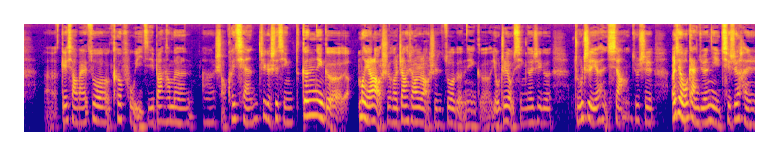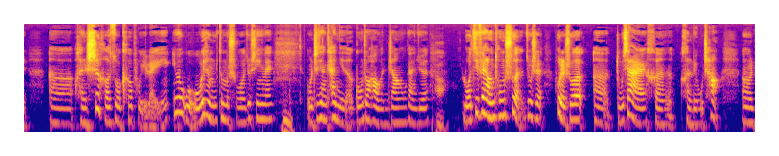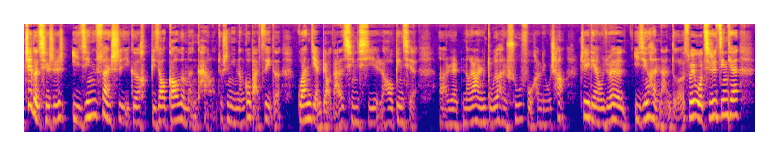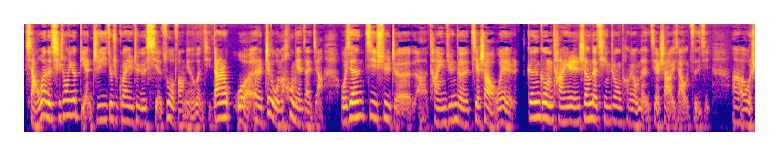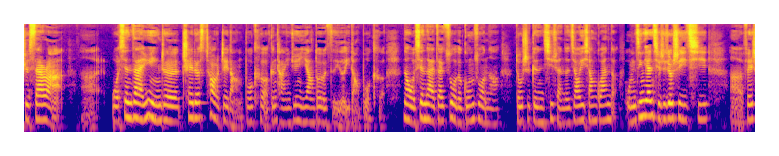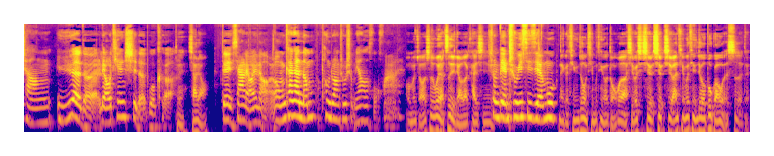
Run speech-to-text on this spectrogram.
呃，给小白做科普以及帮他们呃少亏钱这个事情，跟那个梦岩老师和张小雨老师做的那个有知有行的这个主旨也很像，就是而且我感觉你其实很。呃，很适合做科普一类，因因为我我为什么这么说，就是因为嗯我之前看你的公众号文章，我感觉啊，逻辑非常通顺，就是或者说呃读下来很很流畅，嗯、这个其实已经算是一个比较高的门槛了，就是你能够把自己的观点表达的清晰，然后并且呃人能让人读得很舒服、很流畅，这一点我觉得已经很难得了。所以我其实今天想问的其中一个点之一就是关于这个写作方面的问题。当然我呃这个我们后面再讲，我先继续着啊、呃唐寅军的介绍，我也跟跟我们唐寅人生的听众朋友们介绍一下我自己。呃，我是 Sarah，呃，我现在运营着 Traders Talk 这档播客，跟唐一军一样，都有自己的一档播客。那我现在在做的工作呢，都是跟期权的交易相关的。我们今天其实就是一期呃非常愉悦的聊天式的播客，对，瞎聊。对，瞎聊一聊，然后我们看看能碰撞出什么样的火花来，我们主要是为了自己聊得开心，顺便出一期节目。那个听众听不听得懂，或者喜不喜喜喜欢听不听就不管我的事了。对，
